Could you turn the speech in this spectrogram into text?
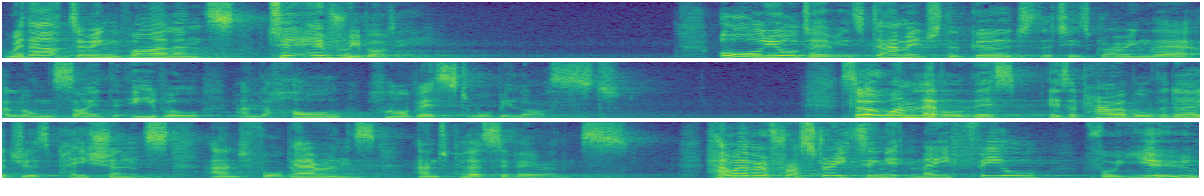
without doing violence to everybody. All you'll do is damage the good that is growing there alongside the evil, and the whole harvest will be lost. So, at one level, this is a parable that urges patience and forbearance and perseverance. However frustrating it may feel for you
